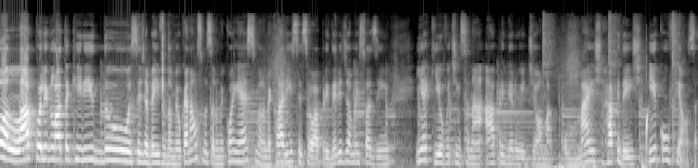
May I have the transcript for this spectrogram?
Olá, poliglota querido! Seja bem-vindo ao meu canal. Se você não me conhece, meu nome é Clarice, esse é o Aprender Idiomas Sozinho e aqui eu vou te ensinar a aprender um idioma com mais rapidez e confiança.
